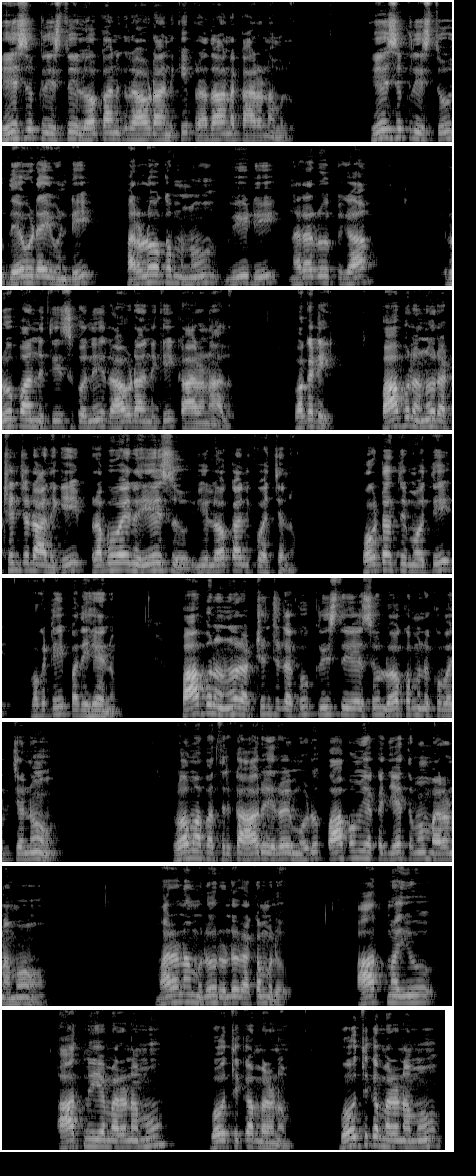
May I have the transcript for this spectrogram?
యేసుక్రీస్తు లోకానికి రావడానికి ప్రధాన కారణములు. యేసుక్రీస్తు దేవుడై ఉండి పరలోకమును వీడి నరరూపిగా రూపాన్ని తీసుకొని రావడానికి కారణాలు. ఒకటి పాపులను రక్షించడానికి ప్రభువైన యేసు ఈ లోకానికి వచ్చను. ఒకటో తిమోతి ఒకటి పదిహేను. పాపులను రక్షించుటకు క్రీస్తు యేసు లోకమునకు వచ్చను. రోమపత్రిక ఆరు ఇరవై మూడు పాపం యొక్క జీతము మరణము. మరణములు రెండు రకములు. ఆత్మయు ఆత్మీయ మరణము భౌతిక మరణం. భౌతిక మరణము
